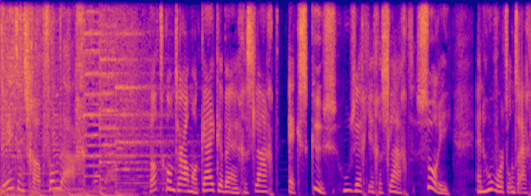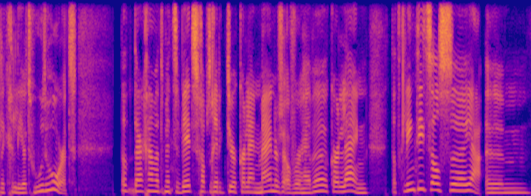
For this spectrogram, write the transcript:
Wetenschap vandaag. Wat komt er allemaal kijken bij een geslaagd excuus? Hoe zeg je geslaagd sorry? En hoe wordt ons eigenlijk geleerd hoe het hoort? Dat, daar gaan we het met de wetenschapsredacteur Carlijn Meinders over hebben. Carlijn, dat klinkt iets als uh, ja, um,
